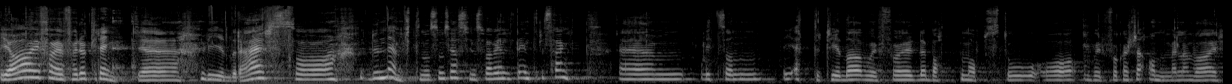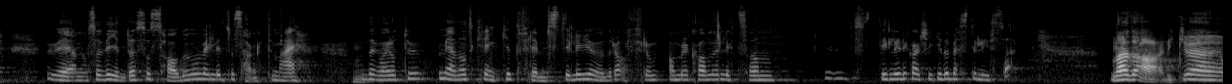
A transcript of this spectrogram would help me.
Ja, i fare for å krenke videre her, så Du nevnte noe som jeg syns var veldig interessant. Um, litt sånn i ettertid av hvorfor debatten oppsto, og hvorfor kanskje anmelderen var uenig osv., så, videre, så sa du noe veldig interessant til meg. Det var at du mener at krenket fremstiller jøder og afroamerikanere litt sånn Stiller de kanskje ikke i det beste lyset? Nei, det er ikke Jeg,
